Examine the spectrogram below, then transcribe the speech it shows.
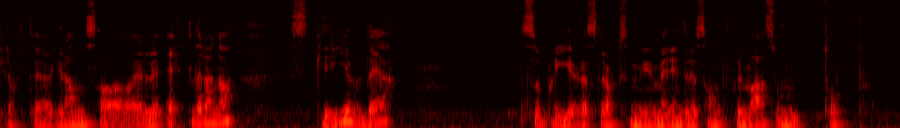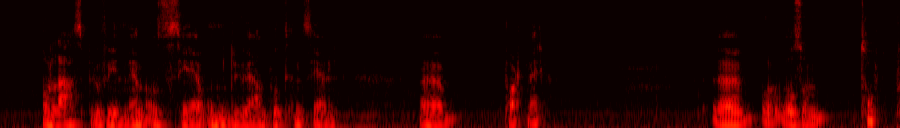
kraftige grenser, eller et eller annet. Skriv det så blir det straks mye mer interessant for meg som topp å lese profilen din og se om du er en potensiell uh, partner. Uh, og, og, som topp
